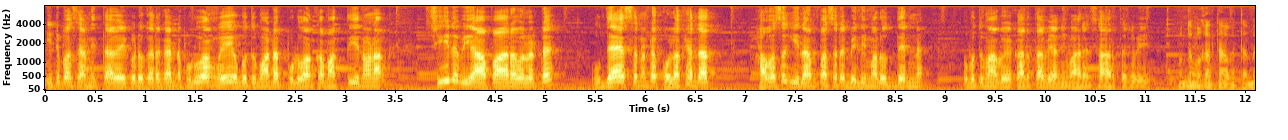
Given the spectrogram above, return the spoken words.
ඊට පස් අනිතාවේ ගොඩ කරගන්න පුළුවන් වේ ඔබතුමාට පුළුවන්කමක් තියෙනවනම් ශීල ව්‍යාපාරවලට උදෑසනට කොළ කැදත් හවස ගිලම් පසට බෙලිමලුත් දෙන්න ඔබතුමාගේ කර්තාව අනිවාරෙන් සාර්ථක වේ හොඳම කතාව තම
